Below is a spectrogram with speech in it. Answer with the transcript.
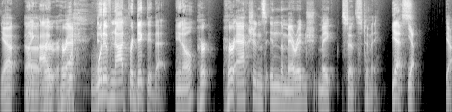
yeah Like uh, I her, her would, would have not predicted that. You know? her her actions in the marriage make sense to me Yes. Yep. yeah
